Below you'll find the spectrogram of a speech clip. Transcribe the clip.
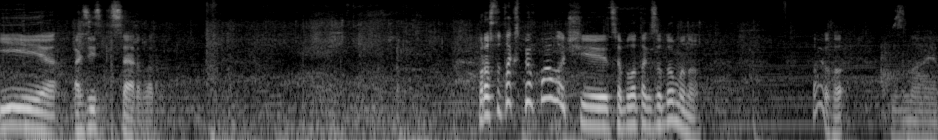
І азійський сервер. Просто так співпало, чи це було так задумано? Хто його знає?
